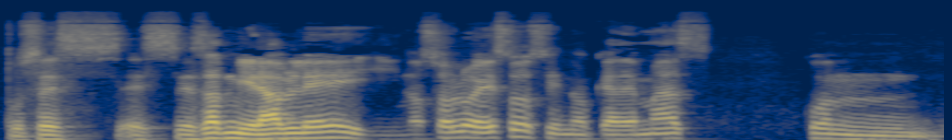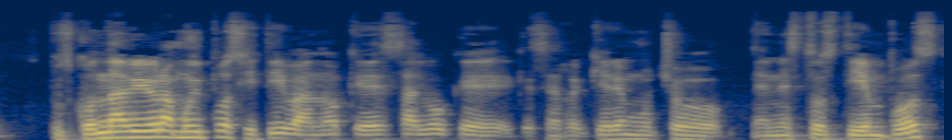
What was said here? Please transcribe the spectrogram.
pues es, es, es admirable y no solo eso, sino que además con pues con una vibra muy positiva, ¿no? Que es algo que, que, se requiere mucho en estos tiempos.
